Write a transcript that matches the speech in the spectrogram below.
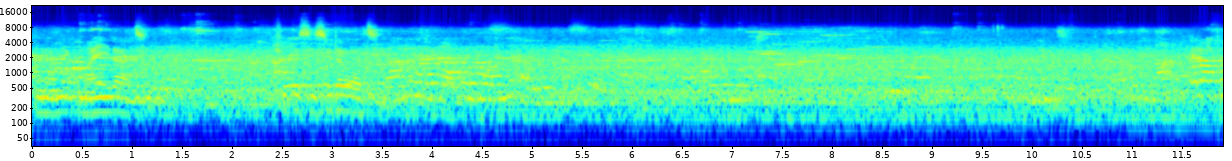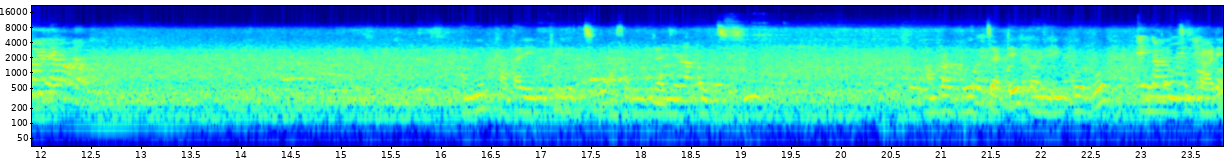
এখানে অনেক মায়েরা আছে। ছোটো শিশুরাও আছে। খাতায় এন্ট্রি হচ্ছে আশা দিদিরা এন্ট্রি করছে। আমরা গ্রোথ চার্টে পয়েন্টিং করব। কার্ডে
